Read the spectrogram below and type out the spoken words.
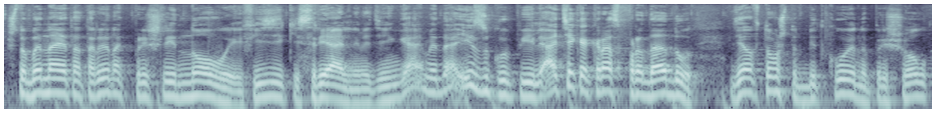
чтобы на этот рынок пришли новые физики с реальными деньгами, да, и закупили, а те как раз продадут. Дело в том, что биткоину пришел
